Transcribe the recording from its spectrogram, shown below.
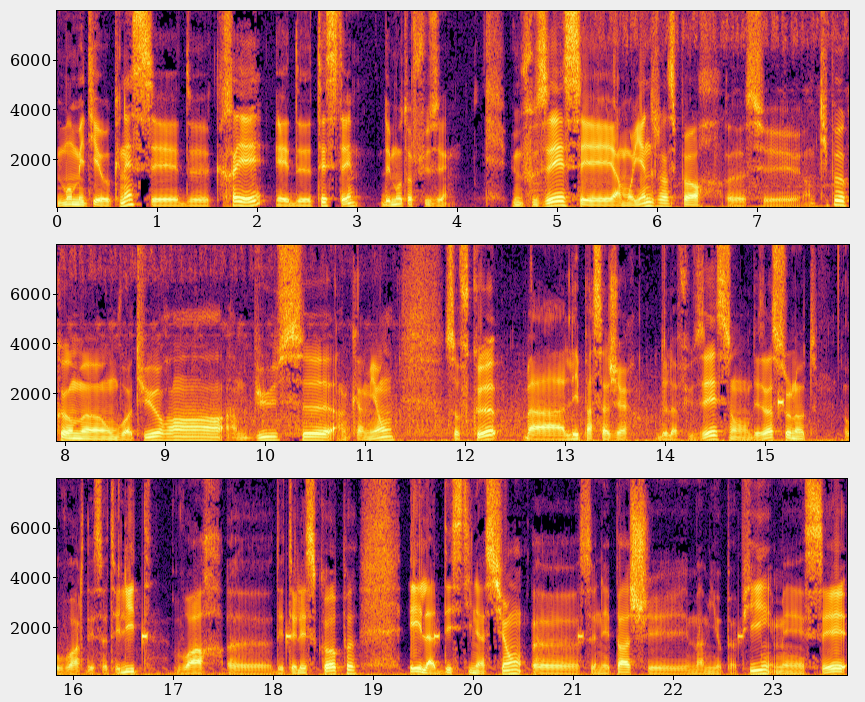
Mon métier au CNES, c'est de créer et de tester des moteurs fusées. Une fusée, c'est un moyen de transport. Euh, c'est un petit peu comme euh, une voiture, un bus, un camion. Sauf que bah, les passagers de la fusée sont des astronautes, ou voir des satellites, voir euh, des télescopes. Et la destination, ce n'est pas chez mamie ou papy, mais c'est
